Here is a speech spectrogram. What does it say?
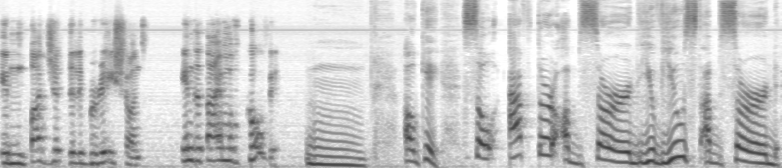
in budget deliberations in the time of COVID. Mm. Okay, so after absurd, you've used absurd.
